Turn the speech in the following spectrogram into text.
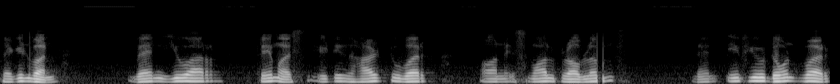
Second one, when you are famous, it is hard to work on small problems. Then if you don't work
